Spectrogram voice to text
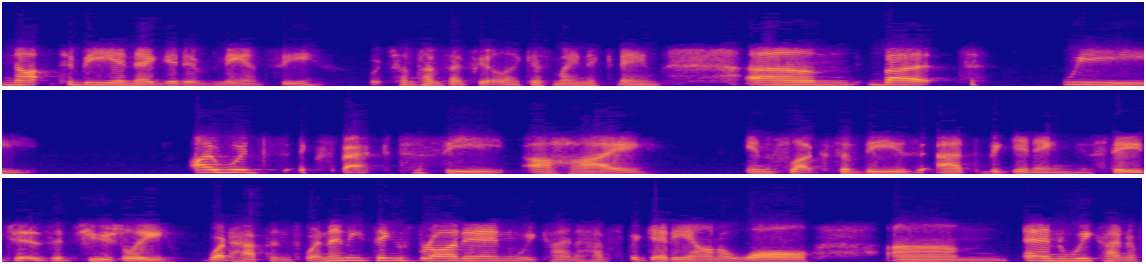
not to be a negative Nancy, which sometimes I feel like is my nickname, um, but we, I would expect to see a high influx of these at the beginning stages. It's usually what happens when anything's brought in. We kind of have spaghetti on a wall, um, and we kind of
